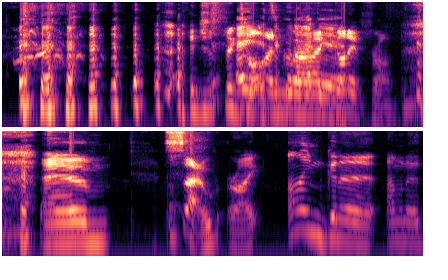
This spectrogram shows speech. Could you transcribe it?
I just forgotten good where I got it from. Um so right I'm gonna I'm gonna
